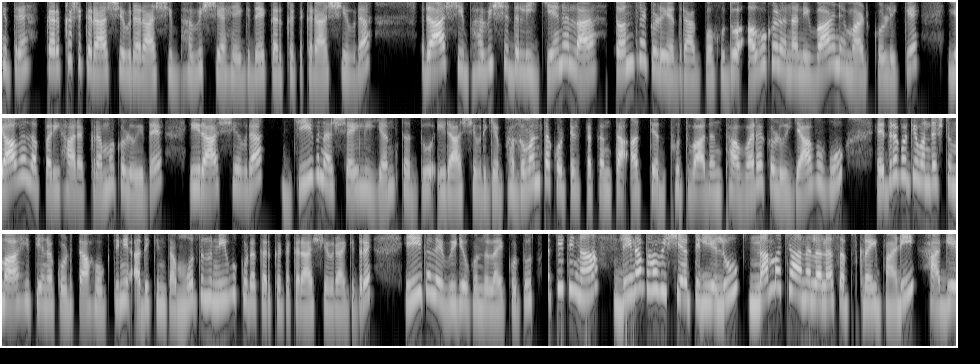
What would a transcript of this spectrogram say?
ಇದ್ರೆ ಕರ್ಕಟಕ ರಾಶಿಯವರ ರಾಶಿ ಭವಿಷ್ಯ ಹೇಗಿದೆ? ಕರ್ಕಟಕ ರಾಶಿಯವರ ರಾಶಿ ಭವಿಷ್ಯದಲ್ಲಿ ಏನೆಲ್ಲ ತೊಂದರೆಗಳು ಎದುರಾಗಬಹುದು? ಅವುಗಳನ್ನ ನಿವಾರಣೆ ಮಾಡ್ಕೊಳ್ಳಿಕ್ಕೆ ಯಾವೆಲ್ಲ ಪರಿಹಾರ ಕ್ರಮಗಳು ಇದೆ? ಈ ರಾಶಿಯವರ ಜೀವನ ಶೈಲಿ ಎಂಥದ್ದು? ಈ ರಾಶಿಯವರಿಗೆ ಭಗವಂತ ಕೊಟ್ಟಿರ್ತಕ್ಕಂಥ ಅತ್ಯದ್ಭುತವಾದಂತಹ ವರಗಳು ಯಾವುವು? ಇದರ ಬಗ್ಗೆ ಒಂದಷ್ಟು ಮಾಹಿತಿಯನ್ನ ಕೊಡ್ತಾ ಹೋಗ್ತೀನಿ. ಅದಕ್ಕಿಂತ ಮೊದಲು ನೀವು ಕೂಡ ಕರ್ಕಟಕ ರಾಶಿಯವರಾಗಿದ್ರೆ ಈಗಲೇ ವಿಡಿಯೋಗೊಂದು ಲೈಕ್ ಕೊಟ್ಟು ಪ್ರತಿದಿನ ದಿನ ಭವಿಷ್ಯ ತಿಳಿಯಲು ನಮ್ಮ ಚಾನೆಲ್ ಅನ್ನ ಸಬ್ಸ್ಕ್ರೈಬ್ ಮಾಡಿ, ಹಾಗೆ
